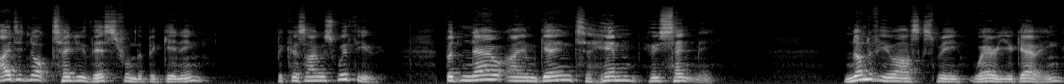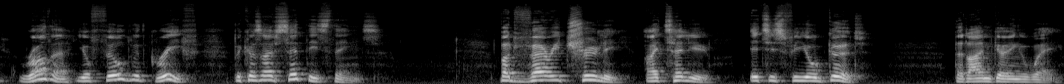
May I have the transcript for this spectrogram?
I did not tell you this from the beginning because I was with you, but now I am going to him who sent me. None of you asks me, Where are you going? Rather, you're filled with grief because I've said these things. But very truly, I tell you, it is for your good that I'm going away.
